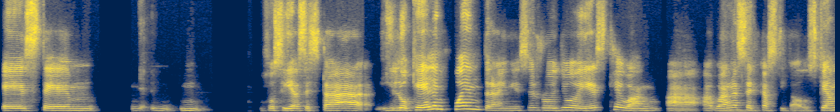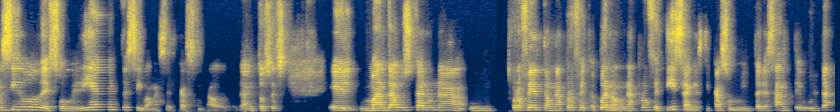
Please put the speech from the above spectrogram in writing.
Este, mm, mm, Josías está, y lo que él encuentra en ese rollo es que van a, van a ser castigados, que han sido desobedientes y van a ser castigados. Entonces, él manda a buscar una, un profeta, una profeta, bueno, una profetisa, en este caso muy interesante, Ulta,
